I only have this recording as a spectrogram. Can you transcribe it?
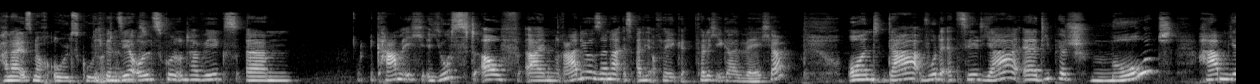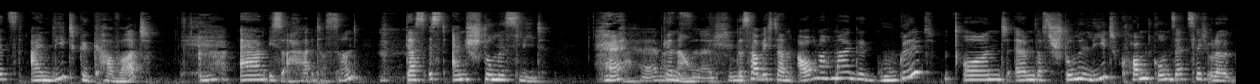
Hanna ist noch oldschool. Ich bin sehr oldschool unterwegs. Ähm, kam ich just auf einen Radiosender, ist eigentlich auch völlig, egal welcher. Und da wurde erzählt, ja, äh, Depeche Mode haben jetzt ein Lied gecovert. Ähm, ich so, aha, interessant. Das ist ein stummes Lied. Hä? Hä, Genau. Das habe ich dann auch nochmal gegoogelt. Und ähm, das stumme Lied kommt grundsätzlich oder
